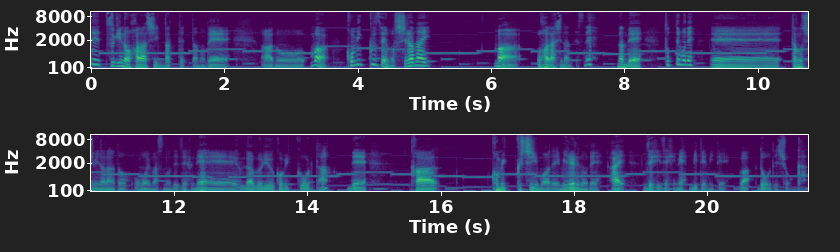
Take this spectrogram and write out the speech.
で、次の話になってったので、あの、まあ、コミック勢も知らない、まあ、お話なんですね。なんで、とってもね、えー、楽しみだなと思いますので、ぜひね、えー、FW コミックオルタで、か、コミックシーモアで見れるので、はい。ぜひぜひね、見てみてはどうでしょうか。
